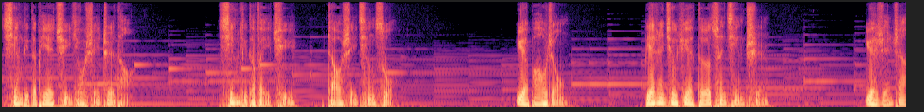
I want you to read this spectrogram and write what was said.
心里的憋屈有谁知道？心里的委屈找谁倾诉？越包容，别人就越得寸进尺；越忍让，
